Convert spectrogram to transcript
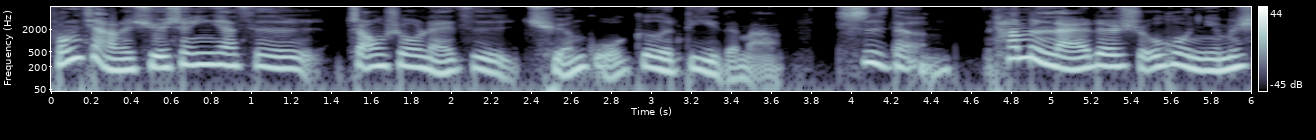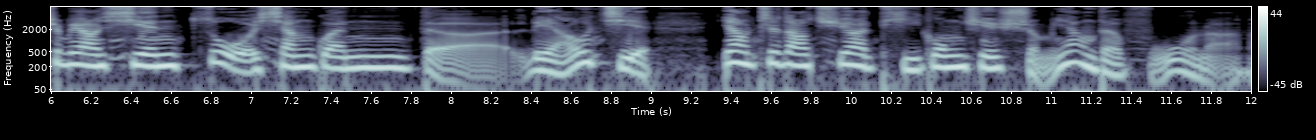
逢甲的学生应该是招收来自全国各地的嘛？是的，他们来的时候，你们是不是要先做相关的了解？要知道需要提供些什么样的服务呢？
